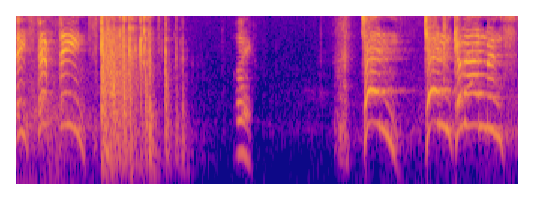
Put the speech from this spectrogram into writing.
these 15, wait, 10, 10 commandments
